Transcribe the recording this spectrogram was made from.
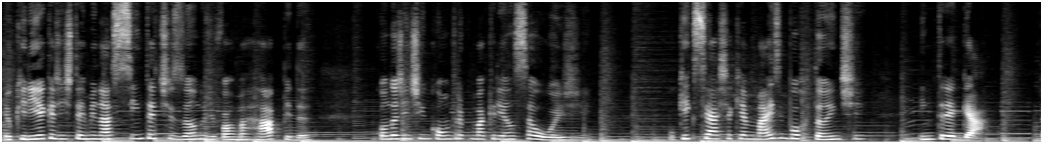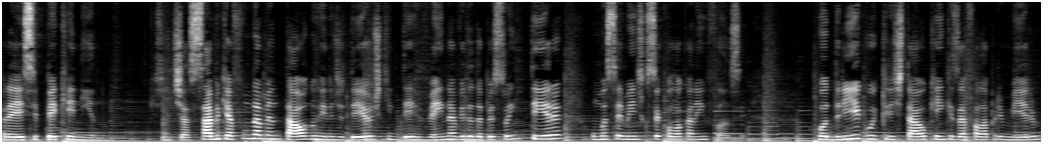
Eu queria que a gente terminasse sintetizando de forma rápida quando a gente encontra com uma criança hoje. O que, que você acha que é mais importante entregar para esse pequenino? A gente já sabe que é fundamental no reino de Deus, que intervém na vida da pessoa inteira, uma semente que você coloca na infância. Rodrigo e Cristal, quem quiser falar primeiro,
